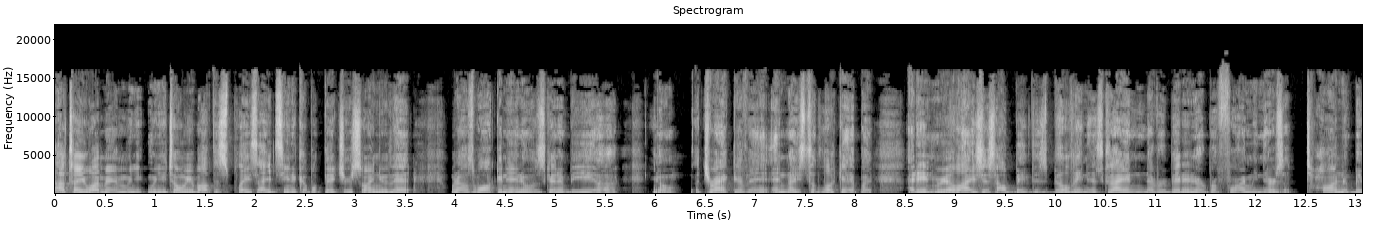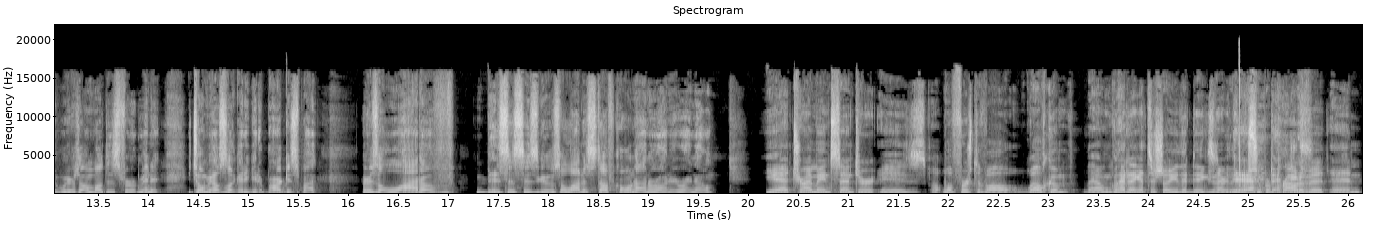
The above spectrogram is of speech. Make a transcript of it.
I'll tell you what, man. When you, when you told me about this place, I had seen a couple pictures, so I knew that when I was walking in, it was going to be, uh, you know, attractive and, and nice to look at. But I didn't realize just how big this building is because I had never been in there before. I mean, there's a ton of big. We were talking about this for a minute. You told me I was looking to get a parking spot. There's a lot of businesses. There's a lot of stuff going on around here right now. Yeah, Tri-Main Center is uh, well. First of all, welcome. I'm glad I got to show you the digs and everything. Yeah, I'm super proud of it, and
